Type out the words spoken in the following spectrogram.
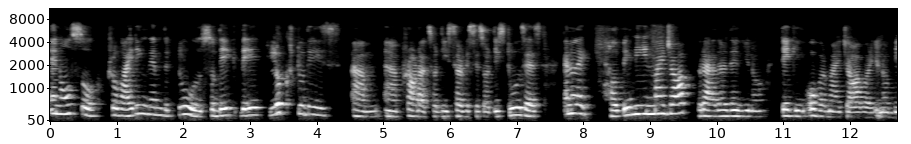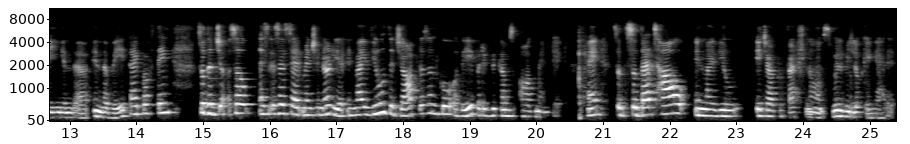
and also providing them the tools so they they look to these um, uh, products or these services or these tools as of like helping me in my job rather than you know taking over my job or you know being in the in the way type of thing. So the job so as, as i said mentioned earlier in my view the job doesn't go away but it becomes augmented right? So so that's how in my view hr professionals will be looking at it.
